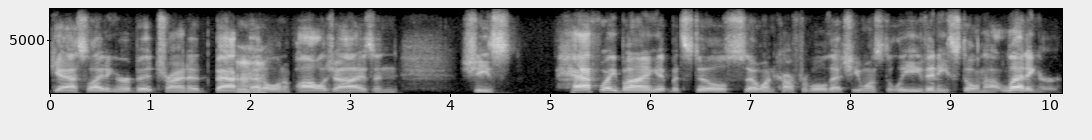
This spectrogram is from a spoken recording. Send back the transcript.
gaslighting her a bit, trying to backpedal and apologize. And she's halfway buying it, but still so uncomfortable that she wants to leave, and he's still not letting her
